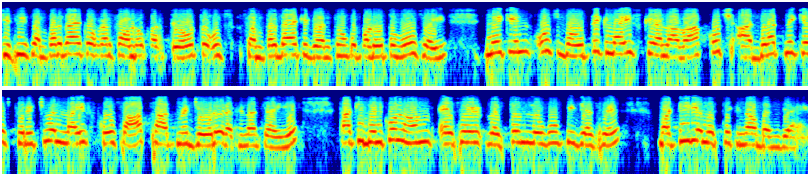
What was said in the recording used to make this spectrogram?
किसी संप्रदाय को अगर फॉलो करते हो तो उस संप्रदाय के ग्रंथों को पढ़ो तो वो सही। लेकिन उस भौतिक लाइफ के अलावा कुछ आध्यात्मिक या स्पिरिचुअल लाइफ को साथ साथ में जोड़े रखना चाहिए, ताकि बिल्कुल हम ऐसे वेस्टर्न लोगों की जैसे मटीरियलिस्टिक न बन जाए।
